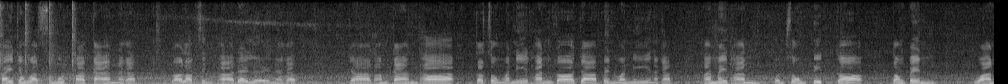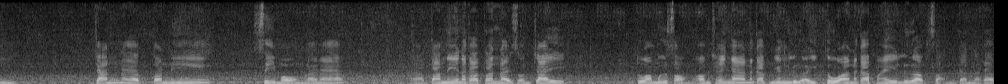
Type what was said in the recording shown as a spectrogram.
ไปจังหวัดสมุทรปราการนะครับรอรับสินค้าได้เลยนะครับ จะทำการถ้าจะส่งวันนี้ทันก็จะเป็นวันนี้นะครับ ถ้าไม่ทันขนส่งปิดก็ต้องเป็นวันจันทร์นะครับ ตอนนี้4โมงแล้วนะครับ ตามนี้นะครับท่านไหนสนใจตัวมือสองพร้อมใช้งานนะครับ ยังเหลืออีกตัวนะครับให้เลือกสรรกันนะครับ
